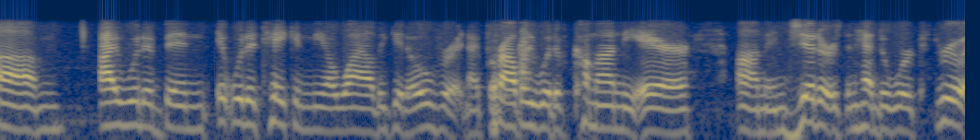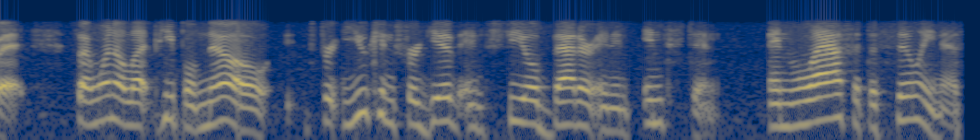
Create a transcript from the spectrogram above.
um, I would have been, it would have taken me a while to get over it. And I probably would have come on the air um, in jitters and had to work through it. So I want to let people know for, you can forgive and feel better in an instant and laugh at the silliness.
